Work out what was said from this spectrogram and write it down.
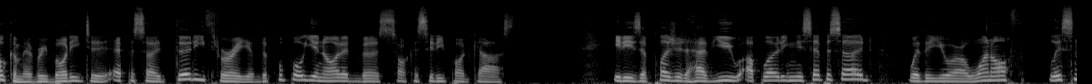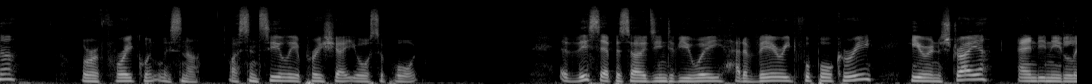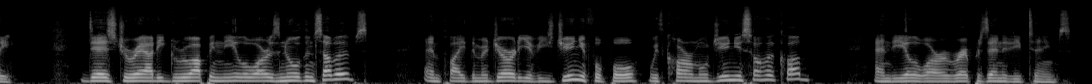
Welcome, everybody, to episode 33 of the Football United vs. Soccer City podcast. It is a pleasure to have you uploading this episode, whether you are a one off listener or a frequent listener. I sincerely appreciate your support. This episode's interviewee had a varied football career here in Australia and in Italy. Des Girardi grew up in the Illawarra's northern suburbs and played the majority of his junior football with Corrimal Junior Soccer Club and the Illawarra representative teams.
